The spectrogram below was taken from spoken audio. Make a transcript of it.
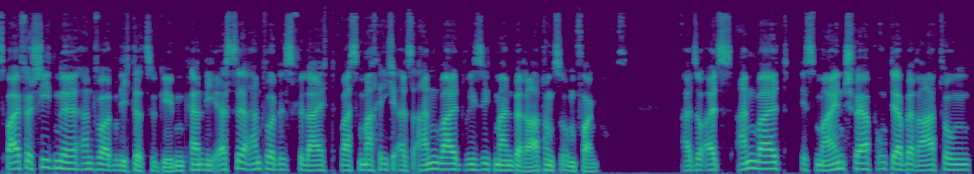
zwei verschiedene Antworten, die ich dazu geben kann. Die erste Antwort ist vielleicht, was mache ich als Anwalt? Wie sieht mein Beratungsumfang aus? Also als Anwalt ist mein Schwerpunkt der Beratung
